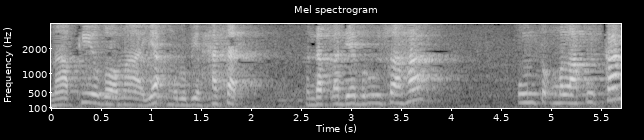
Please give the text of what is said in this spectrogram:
naqidha ma ya'muru bil hasad. Hendaklah dia berusaha untuk melakukan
